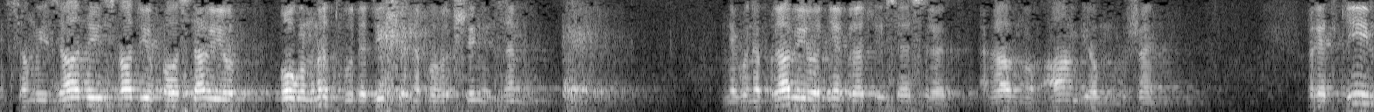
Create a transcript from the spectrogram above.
Ne samo iz Ada izvadio pa ostavio Bogu mrtvu da diše na površini zemlje nego napravio od nje, brati i sestre, ravno angelnu ženu. Pred kim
